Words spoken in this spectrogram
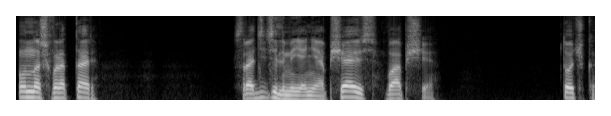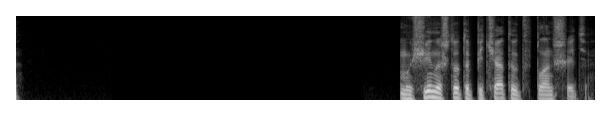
Он наш вратарь. С родителями я не общаюсь вообще. Точка. Мужчина что-то печатает в планшете.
